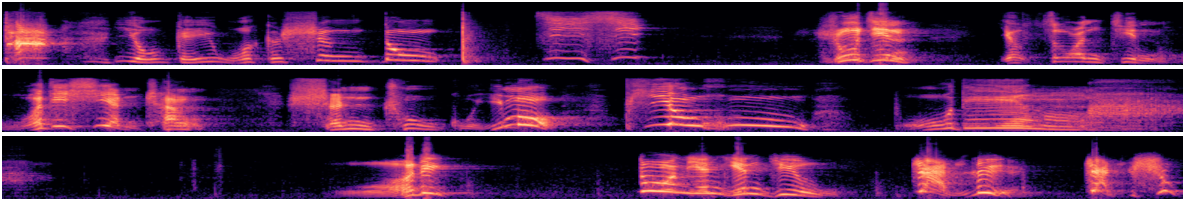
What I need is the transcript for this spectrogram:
他又给我个声东。如今又钻进我的县城，神出鬼没，飘忽不定啊！我的多年研究战略战术，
